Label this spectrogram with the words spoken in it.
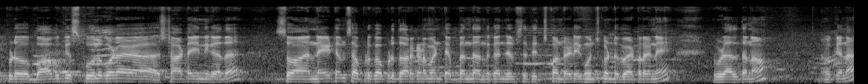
ఇప్పుడు బాబుకి స్కూల్ కూడా స్టార్ట్ అయింది కదా. సో అన్ని ఐటమ్స్ అప్పటికప్పుడు దొరకడం అంటే ఇబ్బంది అందుకని చెప్పి తెచ్చుకొని రెడీగా ఉంచుకుంటే బెటర్ అని ఇప్పుడు వెళ్తున్నాం. ఓకేనా?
